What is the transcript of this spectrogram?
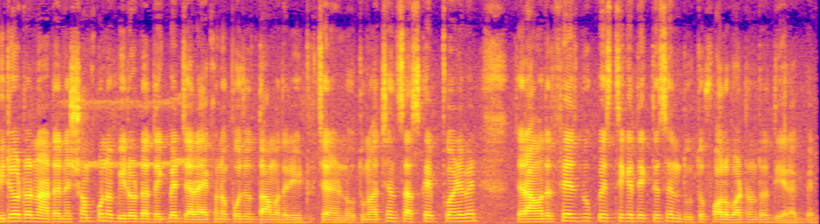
ভিডিওটা না টেনে সম্পূর্ণ ভিডিওটা দেখবেন। যারা এখনও পর্যন্ত আমাদের ইউটিউব চ্যানেল নতুন আছেন সাবস্ক্রাইব করে নেবেন। যারা আমাদের ফেসবুক পেজ থেকে দেখতেছেন, দ্রুত ফলো বাটনটা দিয়ে রাখবেন।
